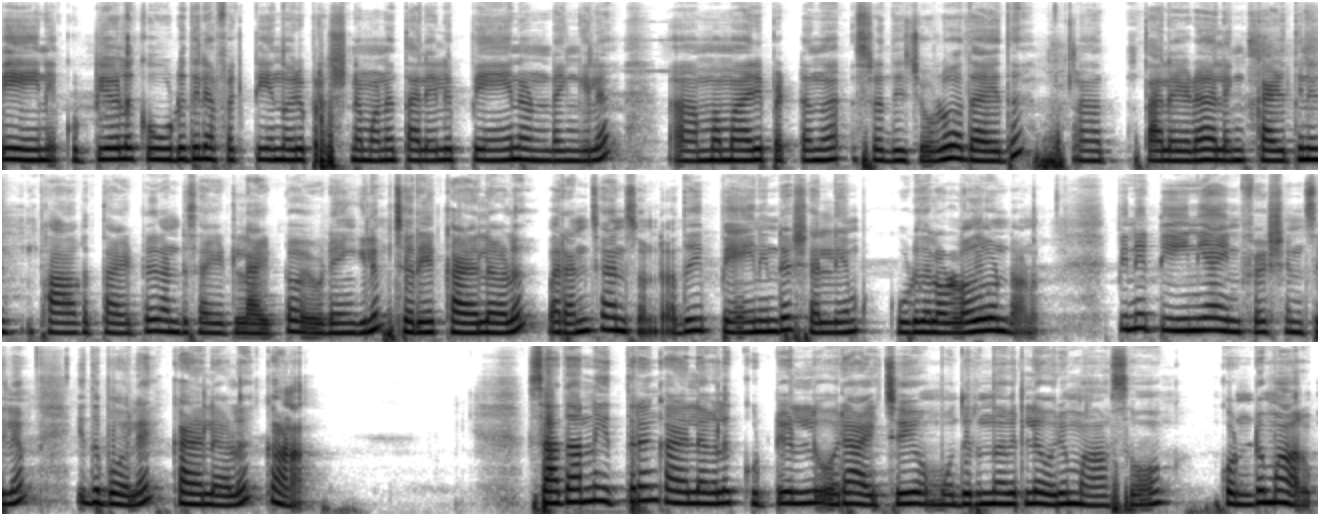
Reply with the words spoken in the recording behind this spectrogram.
പെയിൻ കുട്ടികൾ കൂടുതൽ എഫക്റ്റ് ചെയ്യുന്ന ഒരു പ്രശ്നമാണ് തലയിൽ പെയിൻ ഉണ്ടെങ്കിൽ അമ്മമാർ പെട്ടെന്ന് ശ്രദ്ധിച്ചോളൂ. അതായത് തലയുടെ അല്ലെങ്കിൽ കഴുത്തിന് ഭാഗത്തായിട്ട് രണ്ട് സൈഡിലായിട്ടോ എവിടെയെങ്കിലും ചെറിയ കഴലുകൾ വരാൻ ചാൻസ് ഉണ്ട്. അത് ഈ പെയിനിന്റെ ശല്യം കൂടുതലുള്ളത് കൊണ്ടാണ്. പിന്നെ ടീനിയ ഇൻഫെക്ഷൻസിലും ഇതുപോലെ കഴലുകൾ കാണാം. സാധാരണ ഇത്തരം കഴലകൾ കുട്ടികളിൽ ഒരാഴ്ചയോ മുതിർന്നവരിൽ ഒരു മാസമോ കൊണ്ട് മാറും.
